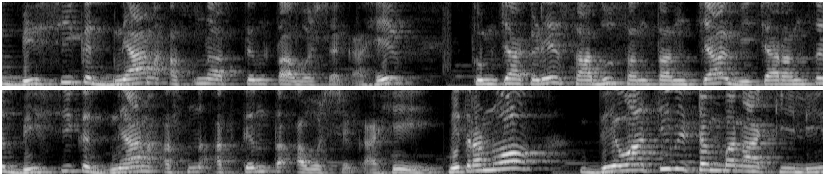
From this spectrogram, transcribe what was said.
बेसिक ज्ञान असणं अत्यंत आवश्यक आहे. तुमच्याकडे साधू संतांच्या विचारांचं बेसिक ज्ञान असणं अत्यंत आवश्यक आहे. मित्रांनो देवाची विटंबना केली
